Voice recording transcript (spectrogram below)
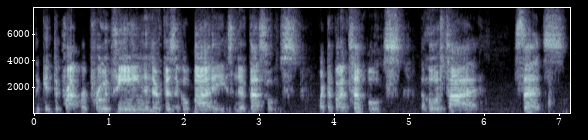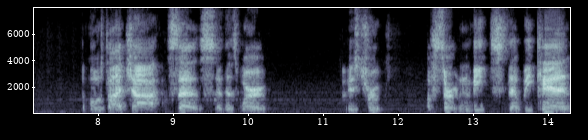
to get the proper protein in their physical bodies and their vessels, or divine temples, the Most High says, the Most High Jah says in His Word, His truth, of certain meats that we can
